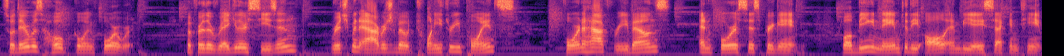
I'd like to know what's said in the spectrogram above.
So there was hope going forward. But for the regular season, Richmond averaged about 23 points, 4.5 rebounds, and 4 assists per game, while being named to the All NBA second team.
